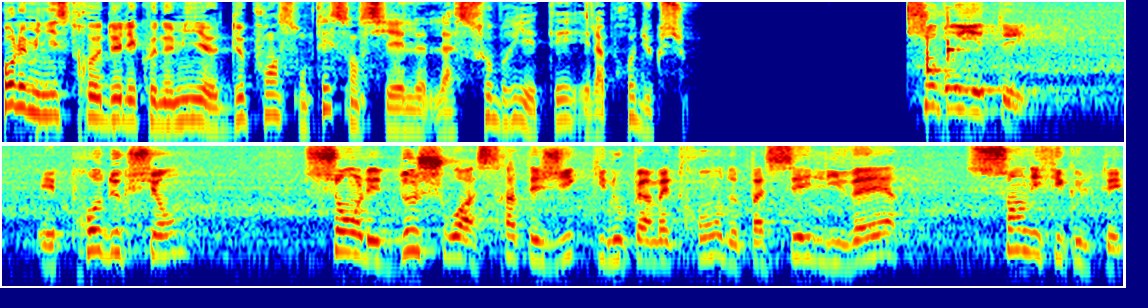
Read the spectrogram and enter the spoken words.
Pour le ministre de l'économie, deux points sont essentiels, la sobriété et la production. Sobriété et production sont les deux choix stratégiques qui nous permettront de passer l'hiver sans difficulté,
